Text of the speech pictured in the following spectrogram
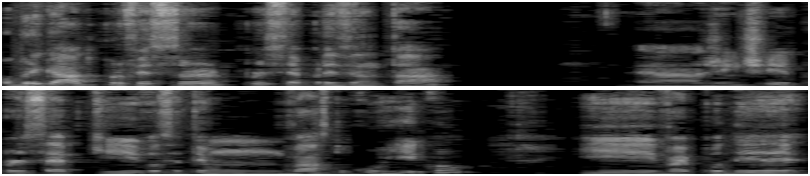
Obrigado, professor, por se apresentar. É, a gente percebe que você tem um vasto currículo e vai poder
